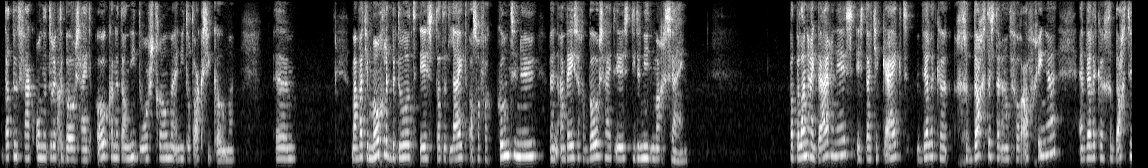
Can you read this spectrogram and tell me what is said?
Dat doet vaak onderdrukte boosheid ook. Kan het dan niet doorstromen en niet tot actie komen. Um, maar wat je mogelijk bedoelt is dat het lijkt alsof er continu een aanwezige boosheid is die er niet mag zijn. Wat belangrijk daarin is, is dat je kijkt welke gedachten eraan vooraf gingen en welke gedachten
